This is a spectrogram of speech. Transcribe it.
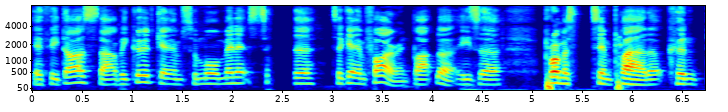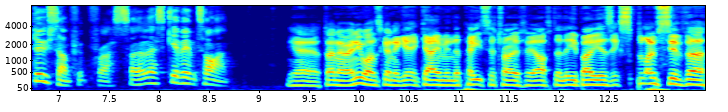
If he does, that'll be good. Get him some more minutes to, to get him firing. But look, he's a promising player that can do something for us. So let's give him time. Yeah, I don't know anyone's going to get a game in the Pizza Trophy after Lee Bowyer's explosive uh,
